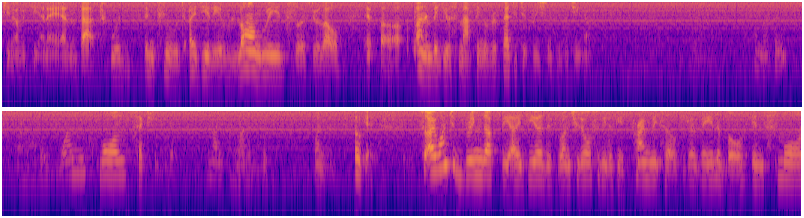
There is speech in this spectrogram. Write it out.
genomic DNA, and that would include ideally long reads so as to allow uh, unambiguous mapping of repetitive regions of the genome. Am I finished? One small section. One minute. Okay. So I want to bring up the idea that one should also be looking at primary cells that are available in small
